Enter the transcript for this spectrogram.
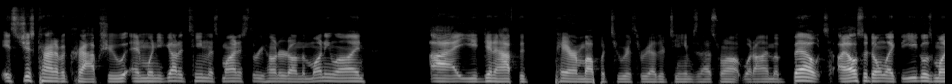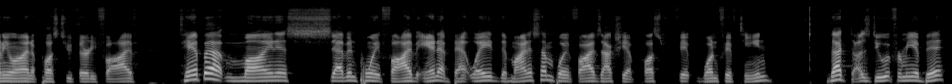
it's just kind of a crapshoot. And when you got a team that's minus 300 on the money line, uh, you're going to have to pair them up with two or three other teams. And that's not what I'm about. I also don't like the Eagles money line at plus 235. Tampa at minus 7.5 and at Betway, the minus 7.5 is actually at plus 115. That does do it for me a bit.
